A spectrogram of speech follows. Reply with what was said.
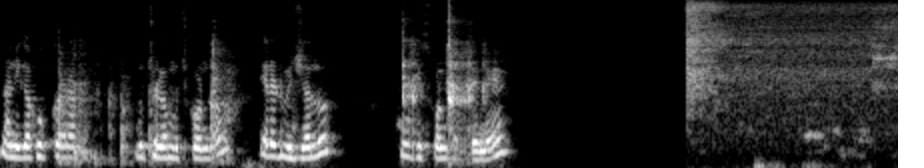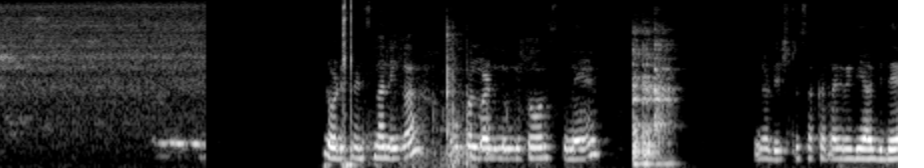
ನಾನೀಗ ಕುಕ್ಕರ್ ಮುಚ್ಚಳ ಮುಚ್ಕೊಂಡು ಎರಡು ವಿಜಲು ಕೂಗಿಸ್ಕೊಂಡು ಬರ್ತೇನೆ. ನೋಡಿ ಫ್ರೆಂಡ್ಸ್ ನಾನೀಗ ಓಪನ್ ಮಾಡಿ ನಿಮಗೆ ತೋರಿಸ್ತೀನಿ. ನೋಡಿ ಎಷ್ಟು ಸಖತ್ತಾಗಿ ರೆಡಿ ಆಗಿದೆ.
